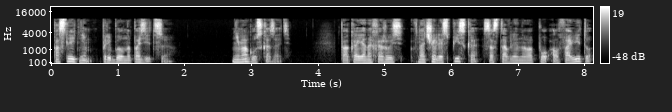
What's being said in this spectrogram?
последним прибыл на позицию? Не могу сказать. Пока я нахожусь в начале списка, составленного по алфавиту,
